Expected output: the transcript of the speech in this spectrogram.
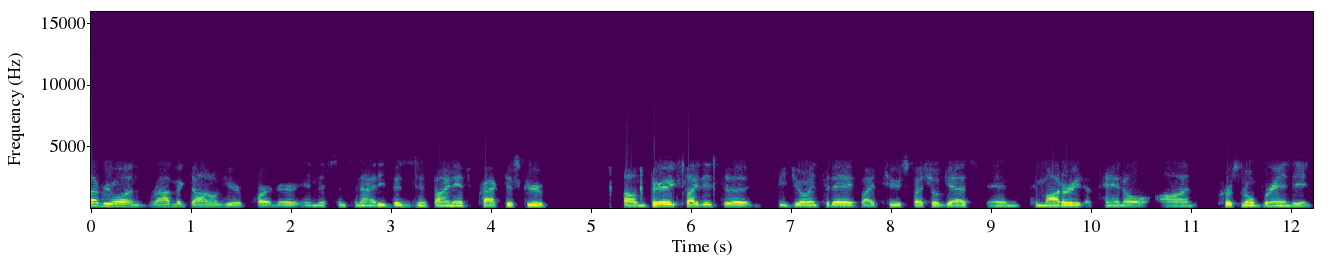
Hello, everyone. Rob McDonald here, partner in the Cincinnati Business and Finance Practice Group. I'm very excited to be joined today by two special guests and to moderate a panel on personal branding.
